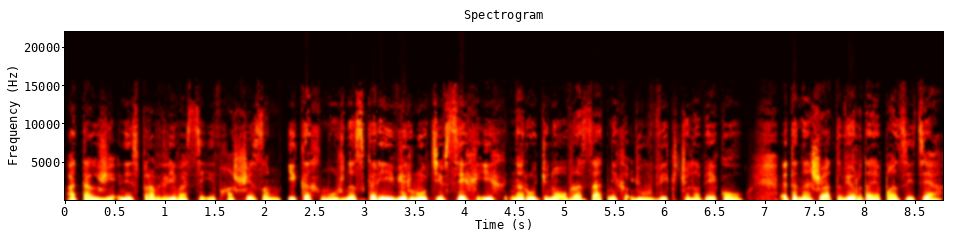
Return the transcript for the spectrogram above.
а также несправедливость и фашизм, и как можно скорее вернуть всех их на родину в рассадных любви к человеку. Это наша твердая позиция.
